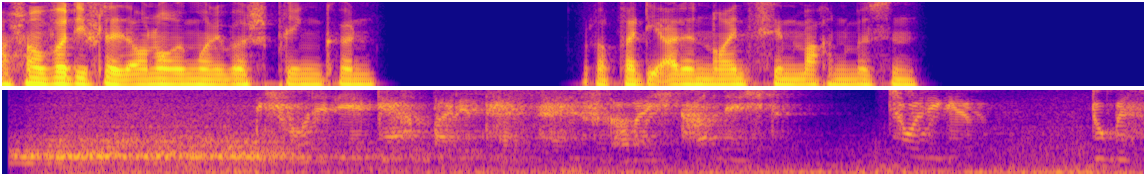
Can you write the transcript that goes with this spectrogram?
Mal schauen, ob wir die vielleicht auch noch irgendwann überspringen können. Oder ob wir die alle 19 machen müssen. Ich würde dir gern bei den Tests helfen, aber ich kann nicht. Entschuldige, du bist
